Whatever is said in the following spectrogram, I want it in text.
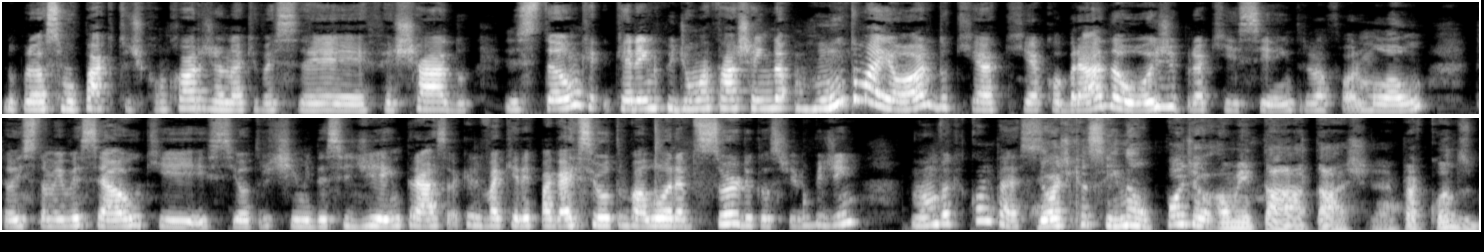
no próximo Pacto de Concórdia, né, que vai ser fechado, eles estão querendo pedir uma taxa ainda muito maior do que a que é cobrada hoje para que se entre na Fórmula 1. Então isso também vai ser algo que, se outro time decidir entrar, será que ele vai querer pagar esse outro valor absurdo que os times estão pedindo? Vamos ver o que acontece. Eu acho que assim, não, pode aumentar a taxa. É para quantos?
